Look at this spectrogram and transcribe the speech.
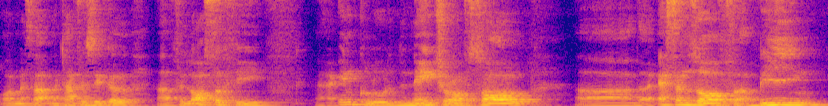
or meta- metaphysical uh, philosophy uh, include the nature of soul, uh, the essence of being,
